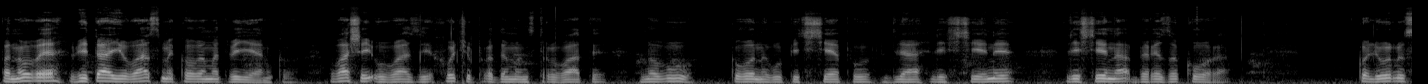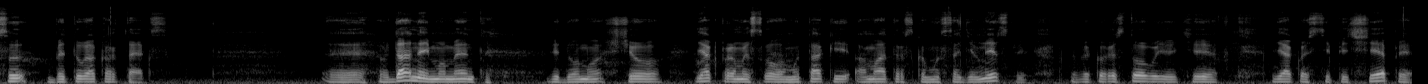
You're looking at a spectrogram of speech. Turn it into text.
Панове, вітаю вас, Микола Матвієнко. Вашій увазі хочу продемонструвати нову клонову підщепу для ліщини, ліщина березокора, колюрус бетура кортекс. Е, В даний момент відомо, що як промисловому, так і аматорському садівництві використовують е, в якості підщепи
